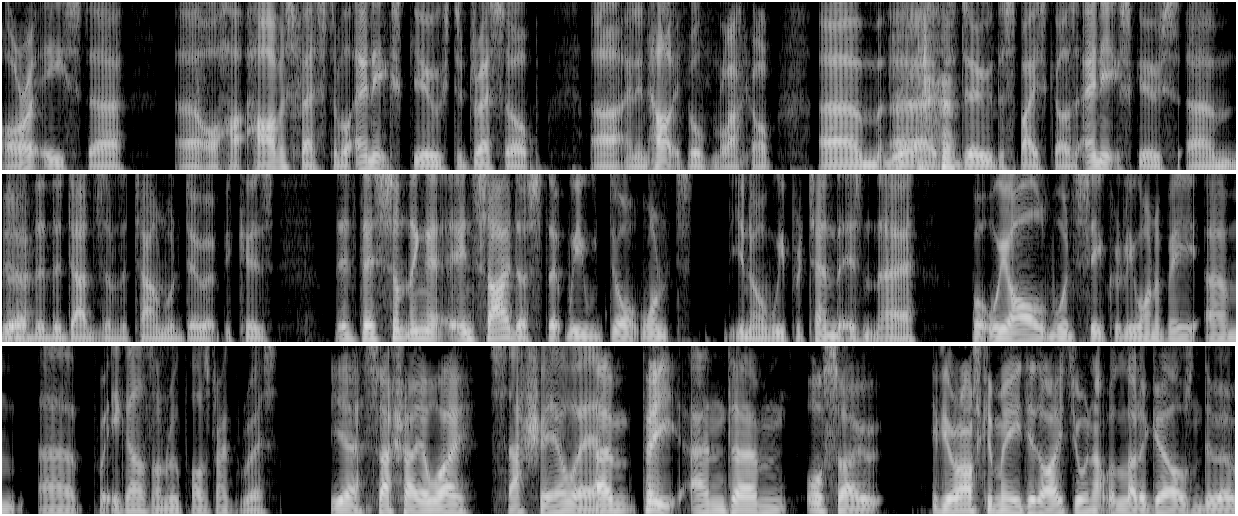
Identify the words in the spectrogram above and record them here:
or at Easter uh, or ha- Harvest Festival, any excuse to dress up. Uh, and in Hartlepool, black up, um, uh, to do the Spice Girls. Any excuse, um, the, Yeah. the, the dads of the town would do it because there's, there's something inside us that we don't want, you know, we pretend that isn't there, but we all would secretly want to be um, uh, pretty girls on RuPaul's Drag Race. yeah, sashay away. Sashay away. Um, Pete, and um, also, if you're asking me, did I join up with a load of girls and do a,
